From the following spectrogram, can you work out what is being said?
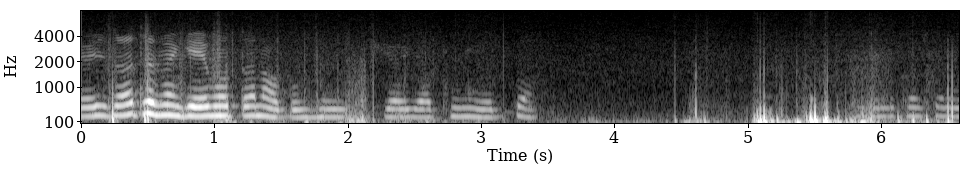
yayı zaten ben Game Mode'dan aldım. Ya yapılmıyordu da. Benim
